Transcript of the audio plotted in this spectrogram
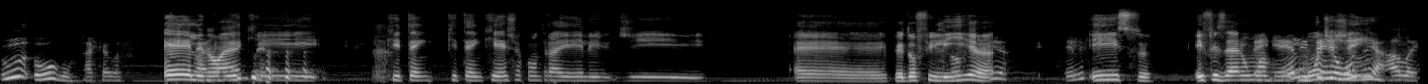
Uh, Hugo, aquelas. Ele, não é que, que, tem, que tem queixa contra ele de é, pedofilia. Ele Isso. E fizeram uma, ele um monte de Woody gente. Allen.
